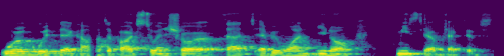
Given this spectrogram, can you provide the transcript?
work with their counterparts to ensure that everyone you know meets their objectives.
